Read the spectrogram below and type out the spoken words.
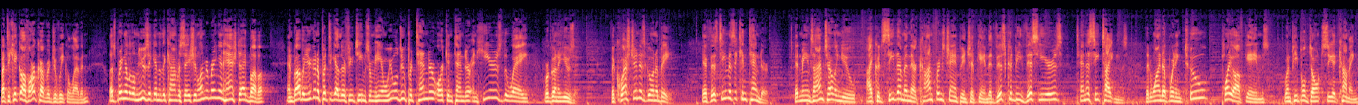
But to kick off our coverage of Week 11, let's bring a little music into the conversation. Let me bring in hashtag Bubba. And Bubba, you're going to put together a few teams from here, and we will do pretender or contender. And here's the way we're going to use it. The question is going to be if this team is a contender, it means I'm telling you, I could see them in their conference championship game, that this could be this year's Tennessee Titans that wind up winning two playoff games when people don't see it coming.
